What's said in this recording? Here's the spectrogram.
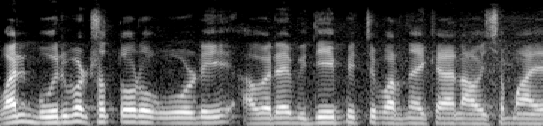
വൻ ഭൂരിപക്ഷത്തോടു കൂടി അവരെ വിജയിപ്പിച്ച് പറഞ്ഞേക്കാൻ ആവശ്യമായ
